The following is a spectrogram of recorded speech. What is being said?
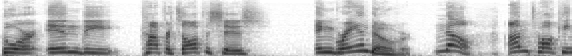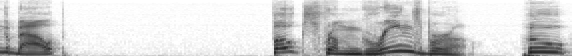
who are in the conference offices in Grandover. No, I'm talking about folks from Greensboro who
